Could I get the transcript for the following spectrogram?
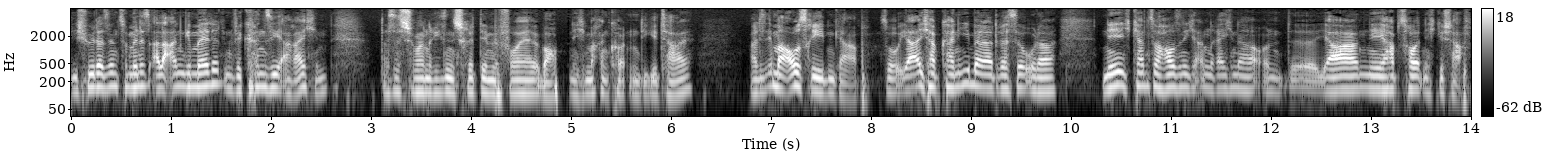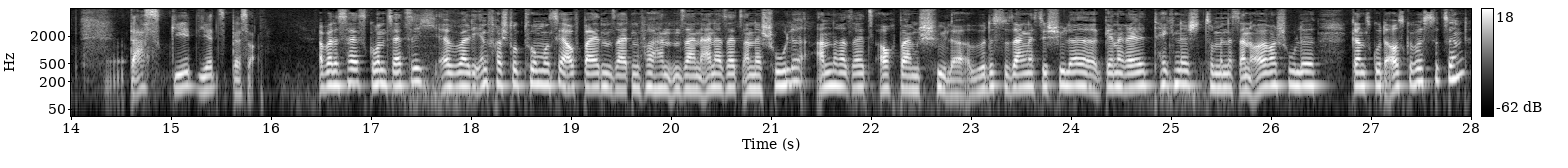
Die Schüler sind zumindest alle angemeldet und wir können sie erreichen. Das ist schon mal ein Riesenschritt, den wir vorher überhaupt nicht machen konnten digital weil es immer Ausreden gab. So, ja, ich habe keine E-Mail-Adresse oder nee, ich kann zu Hause nicht an den Rechner und äh, ja, nee, hab's heute nicht geschafft. Das geht jetzt besser. Aber das heißt grundsätzlich, äh, weil die Infrastruktur muss ja auf beiden Seiten vorhanden sein. Einerseits an der Schule, andererseits auch beim Schüler. Würdest du sagen, dass die Schüler generell technisch, zumindest an eurer Schule, ganz gut ausgerüstet sind?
